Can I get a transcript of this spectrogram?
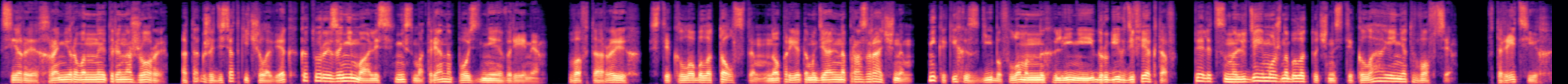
серые хромированные тренажеры, а также десятки человек, которые занимались, несмотря на позднее время. Во-вторых, стекло было толстым, но при этом идеально прозрачным. Никаких изгибов, ломанных линий и других дефектов. Пялиться на людей можно было точно стекла и нет вовсе. В-третьих,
